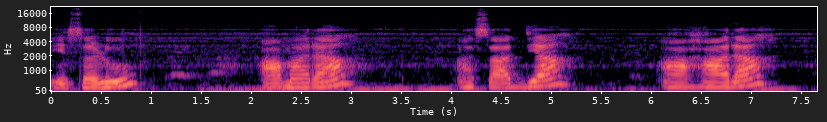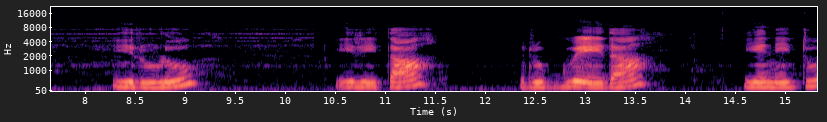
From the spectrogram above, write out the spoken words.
ಎಸಳು ಅಮರ ಅಸಾಧ್ಯ. ಆಹಾರ ಇರುಳು ಇರಿತ ಋಗ್ವೇದ ಎನಿತು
